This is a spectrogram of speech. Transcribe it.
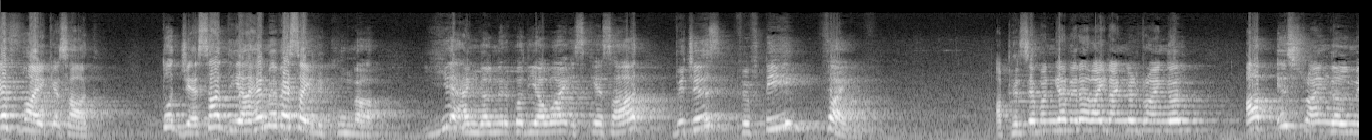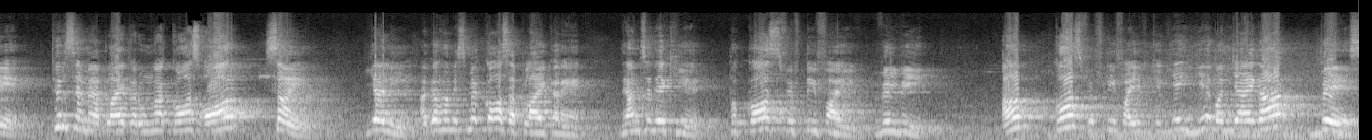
एफ़ वाई के साथ। तो जैसा दिया है मैं वैसा ही लिखूँगा। ये एंगल मेरे को दिया हुआ है इसके साथ विच इज़ 55 अब फिर से बन गया मेरा राइट एंगल ट्राइंगल अब इस ट्राइंगल में फिर से मैं अप्लाई करूँगा कॉस और साइन यानी अगर हम इसमें कॉस अप्लाई करें, ध्यान से देखिए तो कॉस 55 विल बी अब cos 55 के लिए ये बन जाएगा बेस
